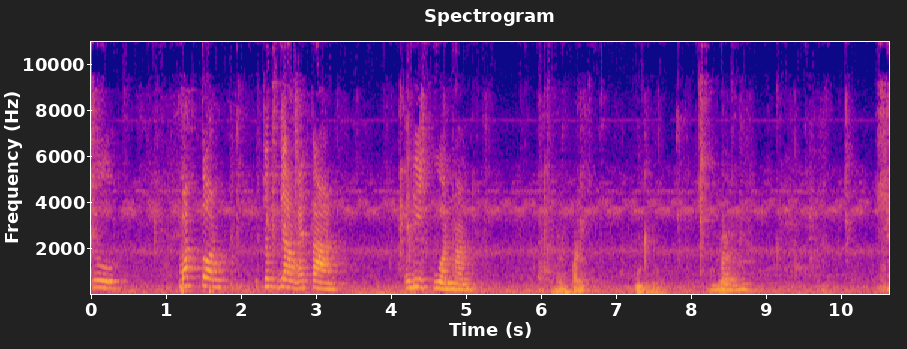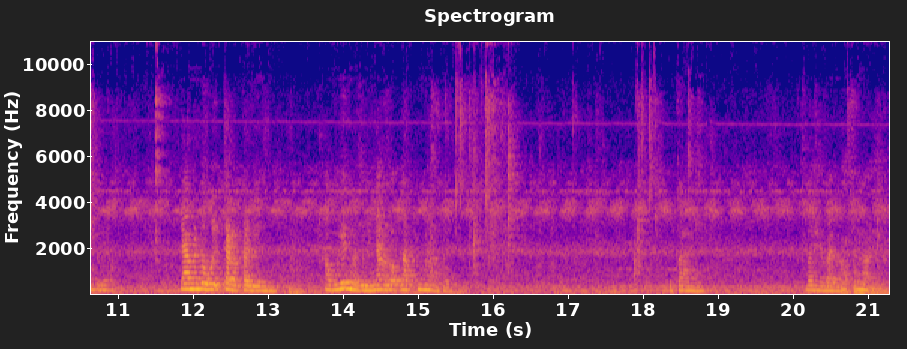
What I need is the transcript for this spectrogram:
อยู่ ตอนจับอย่างไอ้ตาลไอ้ดีกวนมันนั้นไปปุ่นอยู่ไปยามันลงจันไปเลยเอาไปเห็นเหมือนจะมันย่างเลาะรับขึ้นมาไปครูก้าไปให้ไปหรอมาตรงไหนอะ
